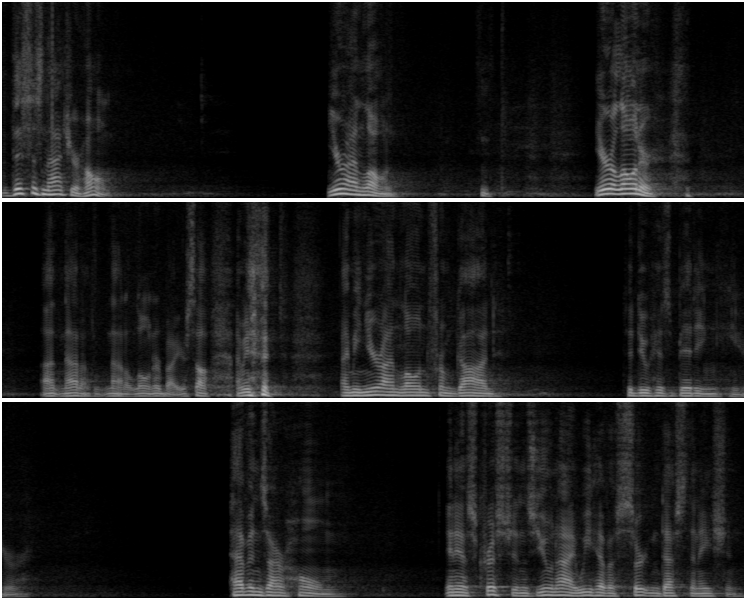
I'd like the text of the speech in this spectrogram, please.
this is not your home. You're on loan. You're a loner. Uh, not, a, not a loner by yourself. I mean, I mean, you're on loan from God to do his bidding here. Heaven's our home. And as Christians, you and I, we have a certain destination.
